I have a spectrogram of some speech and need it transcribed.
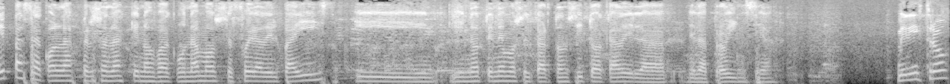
¿Qué pasa con las personas que nos vacunamos fuera del país y, y no tenemos el cartoncito acá de la, de la provincia? Ministro.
